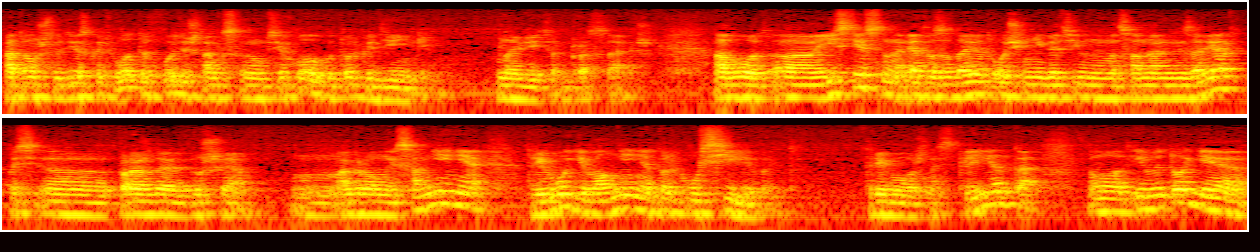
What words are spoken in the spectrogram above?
о том, что, дескать, вот ты ходишь там к своему психологу, только деньги на ветер бросаешь. А вот, э, естественно, это задает очень негативный эмоциональный заряд, э, порождает в душе огромные сомнения, тревоги, волнения, только усиливает тревожность клиента. Вот, и в итоге,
